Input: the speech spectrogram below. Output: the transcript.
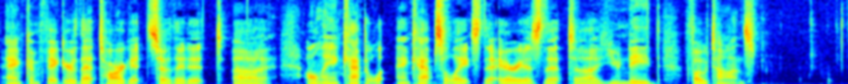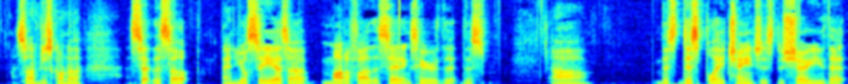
and configure that target so that it uh, only encapsulates the areas that uh, you need photons. So I'm just going to set this up and you'll see as I modify the settings here that this uh, this display changes to show you that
